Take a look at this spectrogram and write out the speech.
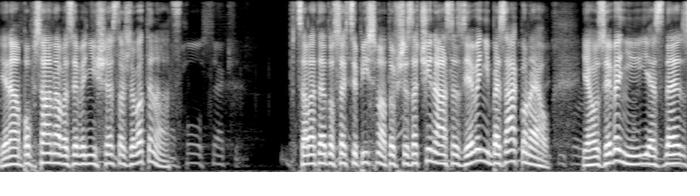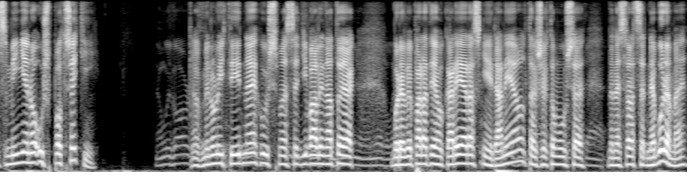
Je nám popsána ve zjevení 6 až 19. V celé této sekci písma to vše začíná se zjevením bezákonného. Jeho zjevení je zde zmíněno už po třetí. V minulých týdnech už jsme se dívali na to, jak bude vypadat jeho kariéra s ní Daniel, takže k tomu už se dnes vracet nebudeme.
